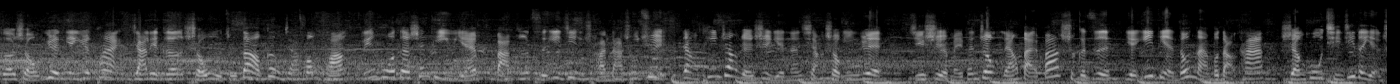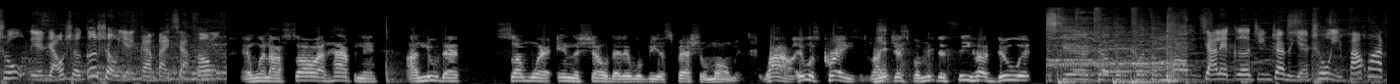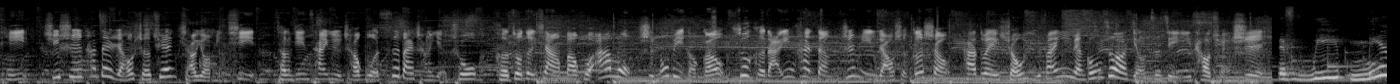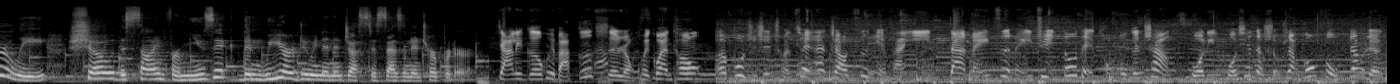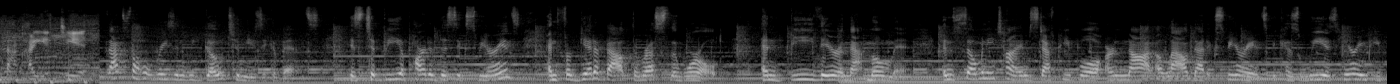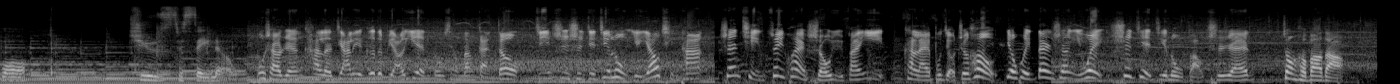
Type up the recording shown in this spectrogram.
歌手越念越快，加列哥手舞足蹈更加疯狂，灵活的身体语言把歌词意境传达出去，让听障人士也能享受音乐。即使每分钟两百八十个字，也一点都难不倒他。神乎其技的演出，连饶舌歌手也甘拜下风。And when I saw it happening, I knew that somewhere in the show that it would be a special moment. Wow, it was crazy. Like just for me to see her do it. 加列哥精湛的演出引发话题。其实他在饶舌圈小有名气，曾经参与超过四百场演出，合作对象包括阿姆、史努比狗狗、苏可达硬汉等知名饶舌歌手。他对手语翻译员工作有自己一套诠释。If we merely show the sign for music, then we are doing an injustice as an interpreter. 加列哥会把歌词融会贯通，而不只是纯粹按照字面翻译，但每一字每一句都得同步跟上，活灵活现的手上功夫让人大开眼界。That's the whole reason we go to music events is to be a part of this experience and forget about the rest of the world and be there in that moment. And so many times deaf people are not allowed that experience because we as hearing people choose to say no. 不少人看了加列哥的表演都相当感动，今世世界纪录也邀请他申请最快手语翻译。看来不久之后又会诞生一位世界纪录保持人。综合报道。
